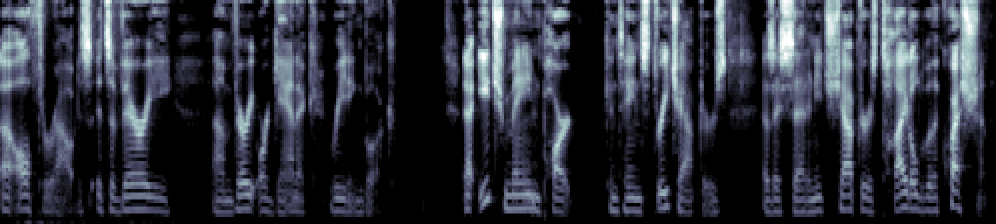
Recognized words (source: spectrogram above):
uh, all throughout. It's, it's a very, um, very organic reading book. Now, each main part contains three chapters, as I said, and each chapter is titled with a question.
